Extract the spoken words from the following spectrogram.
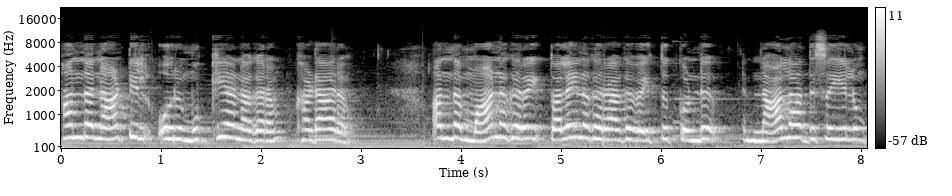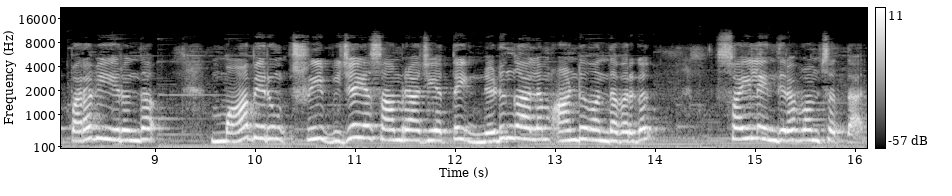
அந்த நாட்டில் ஒரு முக்கிய நகரம் கடாரம். அந்த மாநகரை தலைநகராக வைத்துக்கொண்டு நாலா திசையிலும் பரவியிருந்த மாபெரும் ஸ்ரீ விஜய சாம்ராஜ்யத்தை நெடுங்காலம் ஆண்டு வந்தவர்கள் சைலேந்திர வம்சத்தார்.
